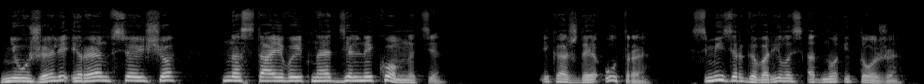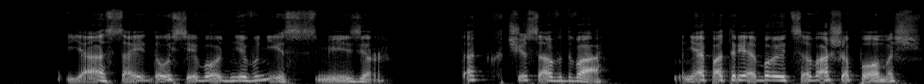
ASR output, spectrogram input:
Неужели Ирен все еще настаивает на отдельной комнате. И каждое утро Смизер говорилось одно и то же. «Я сойду сегодня вниз, Смизер. Так часа в два. Мне потребуется ваша помощь.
